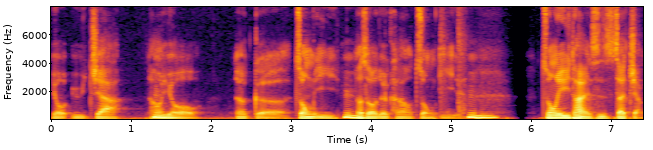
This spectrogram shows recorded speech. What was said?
有瑜伽，然后有那个中医，那时候我就看到中医。中医它也是在讲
